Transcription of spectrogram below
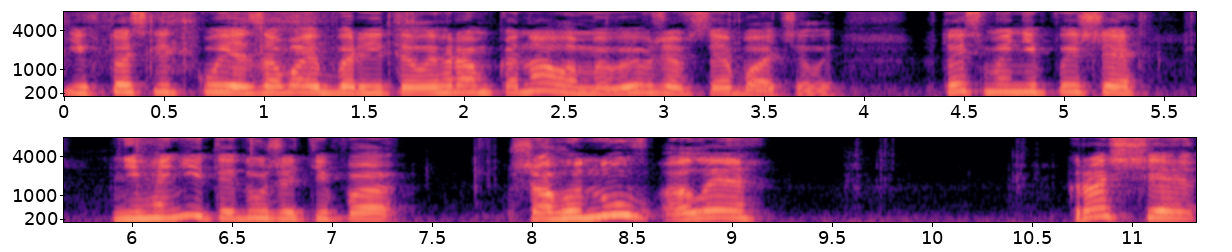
І хто слідкує за Viber і Telegram каналами, ви вже все бачили. Хтось мені пише: Нігані, ти дуже, типа, шагонув, але краще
